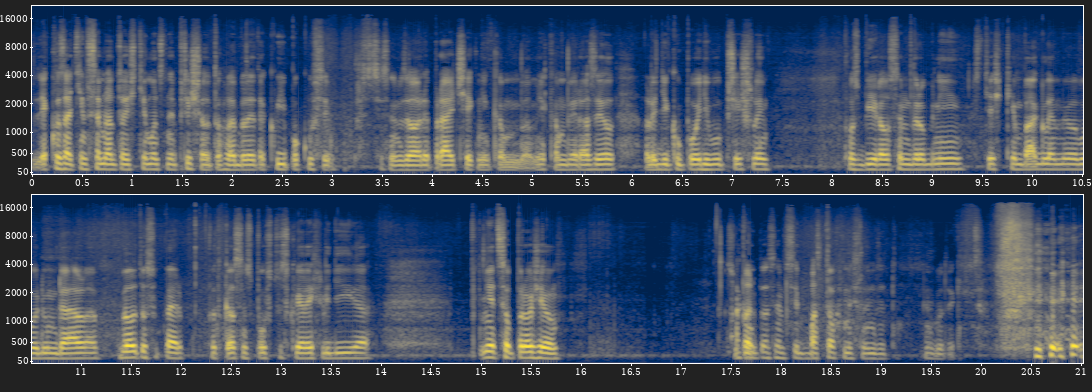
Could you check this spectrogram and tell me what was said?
Jako zatím jsem na to ještě moc nepřišel, tohle byly takový pokusy. Prostě jsem vzal repráček, někam, někam vyrazil a lidi ku podivu přišli. Pozbíral jsem drobný s těžkým baglem, jel vodům dál a bylo to super. Potkal jsem spoustu skvělých lidí a něco prožil. Super. A koupil jsem si batoh, myslím, za to. Nebo tak něco.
